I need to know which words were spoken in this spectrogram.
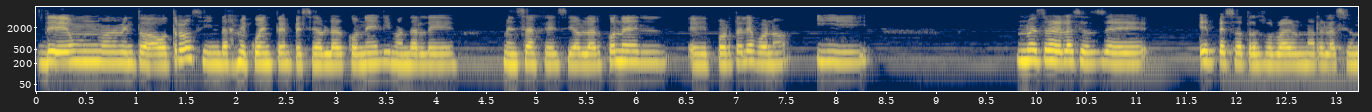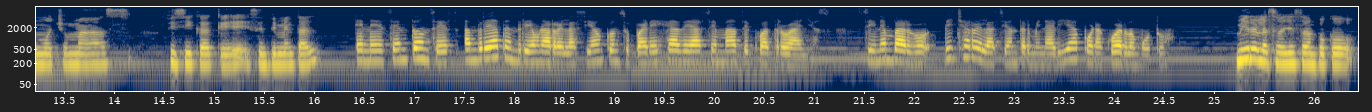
De un momento a otro, sin darme cuenta, empecé a hablar con él y mandarle mensajes y hablar con él eh, por teléfono y nuestra relación se empezó a transformar en una relación mucho más física que sentimental. En ese entonces, Andrea tendría una relación con su pareja de hace más de cuatro años. Sin embargo, dicha relación terminaría por acuerdo mutuo. Mi relación ya estaba un poco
